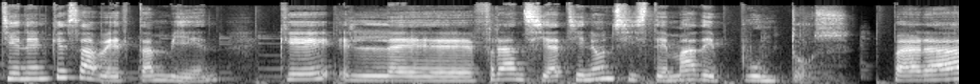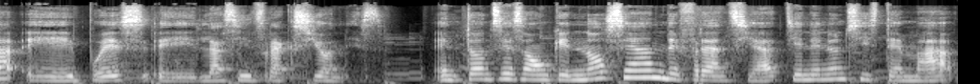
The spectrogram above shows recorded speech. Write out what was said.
tienen que saber también que Francia tiene un sistema de puntos para eh, pues eh, las infracciones. Entonces, aunque no sean de Francia, tienen un sistema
